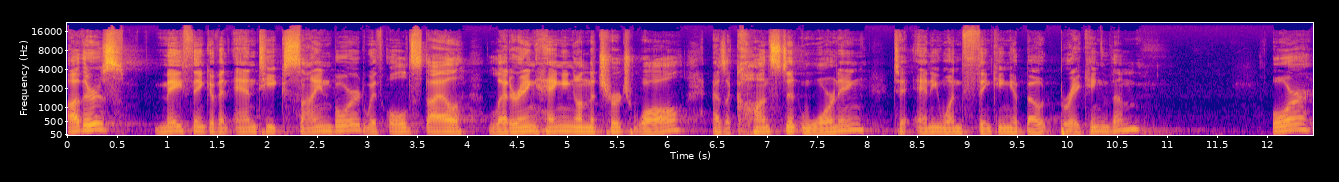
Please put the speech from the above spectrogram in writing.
Others may think of an antique signboard with old style lettering hanging on the church wall as a constant warning to anyone thinking about breaking them. Or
